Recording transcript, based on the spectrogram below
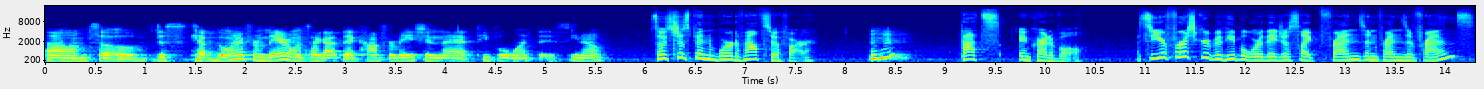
Um, so just kept going from there once I got that confirmation that people want this, you know? So it's just been word of mouth so far. Mm-hmm. That's incredible. So your first group of people were they just like friends and friends of friends?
